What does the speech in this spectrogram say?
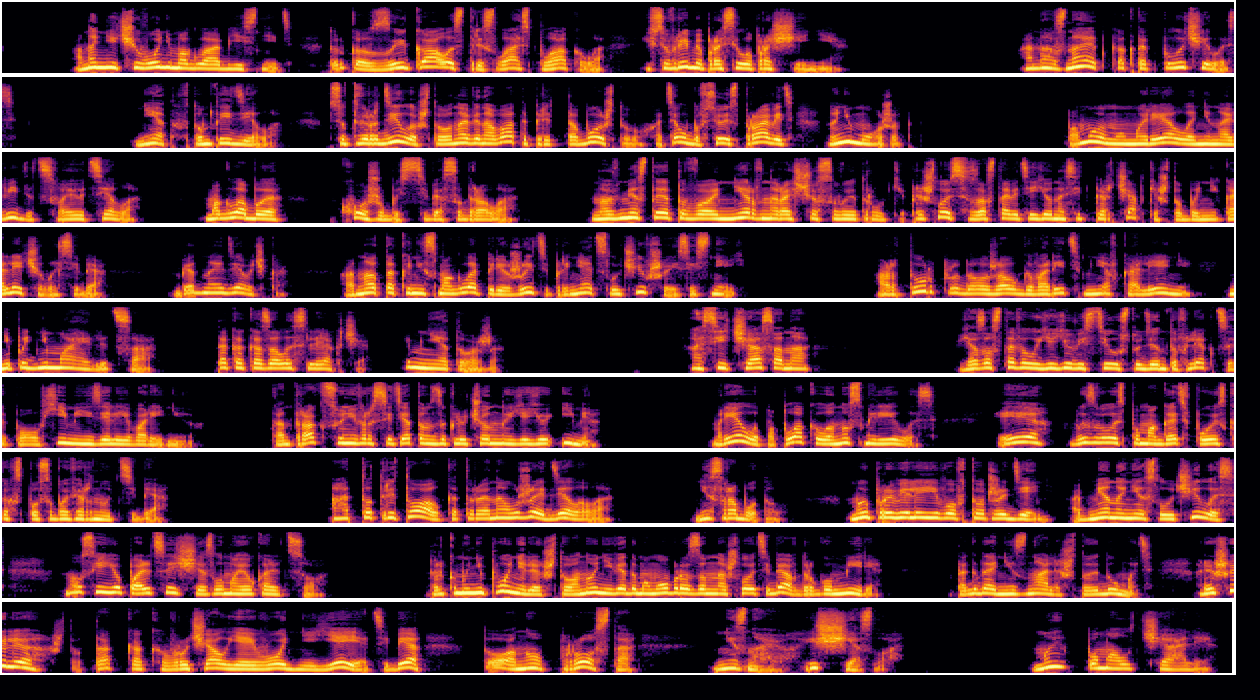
Она ничего не могла объяснить, только заикалась, тряслась, плакала и все время просила прощения. Она знает, как так получилось? Нет, в том-то и дело. Все твердила, что она виновата перед тобой, что хотела бы все исправить, но не может. По-моему, Мариэлла ненавидит свое тело. Могла бы, кожу бы с себя содрала. Но вместо этого нервно расчесывает руки. Пришлось заставить ее носить перчатки, чтобы не калечила себя. Бедная девочка. Она так и не смогла пережить и принять случившееся с ней. Артур продолжал говорить мне в колени, не поднимая лица. Так оказалось легче, и мне тоже. А сейчас она... Я заставил ее вести у студентов лекции по алхимии и зельеварению. Контракт с университетом заключен на ее имя. Мрела поплакала, но смирилась. И вызвалась помогать в поисках способа вернуть себя. А тот ритуал, который она уже делала, не сработал. Мы провели его в тот же день. Обмена не случилось, но с ее пальца исчезло мое кольцо. Только мы не поняли, что оно неведомым образом нашло тебя в другом мире. Тогда не знали, что и думать. Решили, что так как вручал я его не ей, а тебе, то оно просто, не знаю, исчезло. Мы помолчали.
